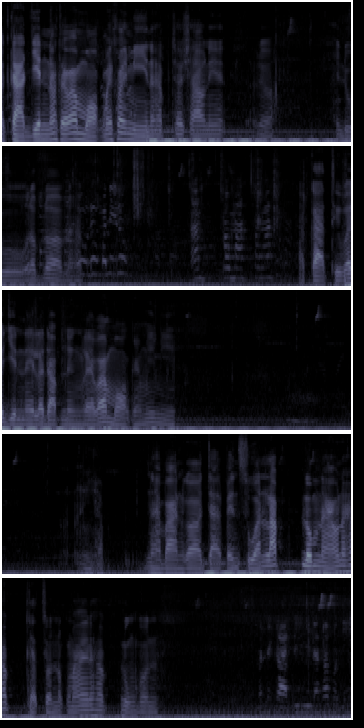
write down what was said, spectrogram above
อากาศเย็นเนาะแต่ว่าหมอกไม่ค่อยมีนะครับ เช้าเช้าๆนี้เดี๋ยวให้ดูรอบๆนะครับ อากาศถือว่าเย็นในระดับหนึ่งแต่ว่าหมอกยังไม่มีนี่ครับหน้าบ้านก็จัดเป็นสวนรับลมหนาวนะครับ จัดสวนดอกไม้นะครับ ลุงพลบรรยากาศดีนะครับวันนี้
